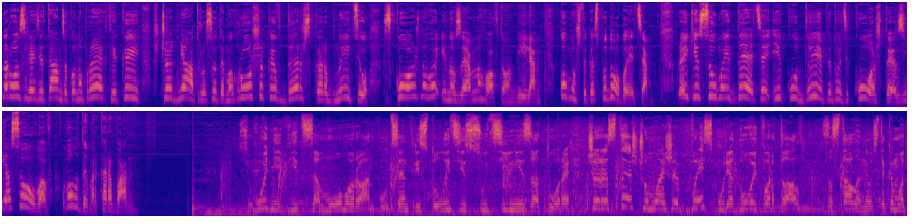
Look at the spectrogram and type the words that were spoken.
На розгляді там законопроект, який щодня труситиме грошики в держскарбницю з кожного іноземного автомобіля. Кому ж таке сподобається? Про які суми йдеться і куди підуть кошти? З'ясовував Володимир Карабан. Сьогодні від самого ранку у центрі столиці суцільні затори через те, що майже весь урядовий квартал заставлений ось такими от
